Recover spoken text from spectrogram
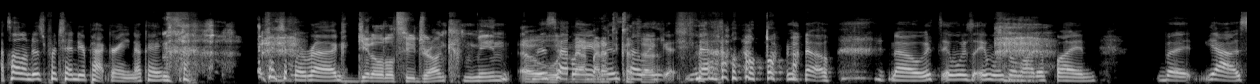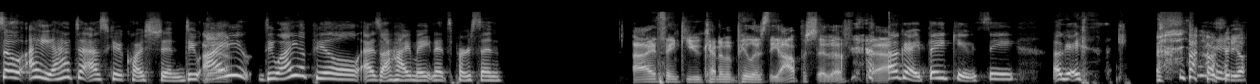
I told them just pretend you're Pat Green, okay? Catch a rug. Get a little too drunk. I mean, oh, Miss I might have to Miss that. No, no, no. It it was it was a lot of fun, but yeah. So I have to ask you a question. Do I do I appeal as a high maintenance person? I think you kind of appeal as the opposite of that. Okay, thank you. See, okay, are, y'all,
